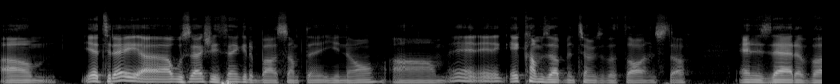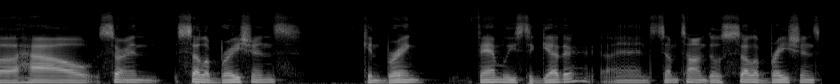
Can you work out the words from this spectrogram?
Um, yeah, today uh, I was actually thinking about something, you know, um, and, it, it, comes up in terms of a thought and stuff, and is that of uh, how certain celebrations can bring families together, and sometimes those celebrations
